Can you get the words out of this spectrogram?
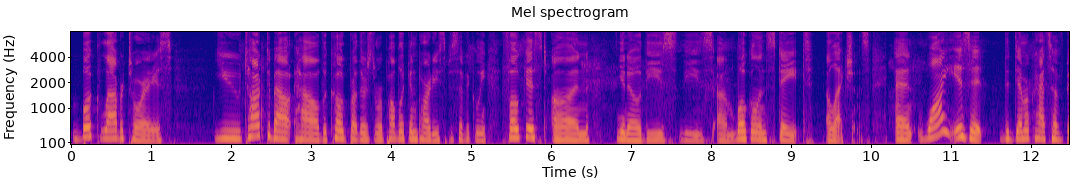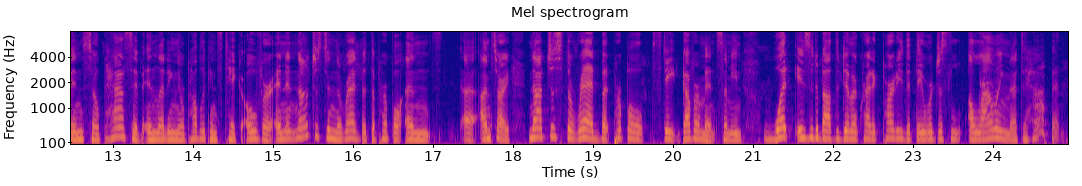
book laboratories, you talked about how the Koch brothers, the Republican Party specifically, focused on you know these these um, local and state elections. And why is it the Democrats have been so passive in letting the Republicans take over, and not just in the red, but the purple and uh, I'm sorry, not just the red, but purple state governments. I mean, what is it about the Democratic Party that they were just allowing that to happen?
